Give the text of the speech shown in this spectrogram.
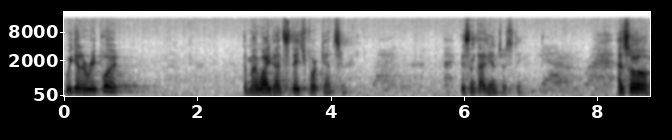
we get a report that my wife had stage four cancer. Isn't that interesting? And so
